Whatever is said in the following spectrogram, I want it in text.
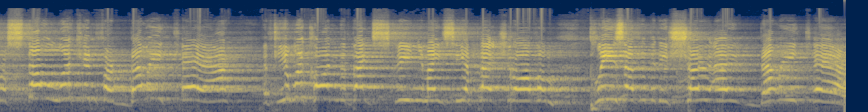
we're still looking for Billy Kerr. If you look on the big screen, you might see a picture of him. Please, everybody, shout out Billy Kerr.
